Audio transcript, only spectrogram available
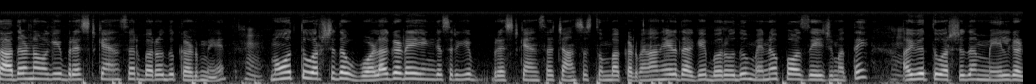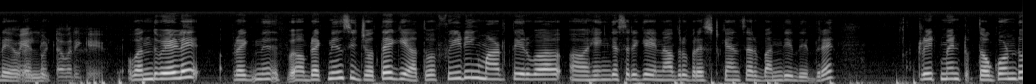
ಸಾಧಾರಣವಾಗಿ ಬ್ರೆಸ್ಟ್ ಕ್ಯಾನ್ಸರ್ ಬರೋದು ಕಡಿಮೆ. ಮೂವತ್ತು ವರ್ಷದ ಒಳಗಡೆ ಹೆಂಗಸರಿಗೆ ಬ್ರೆಸ್ಟ್ ಕ್ಯಾನ್ಸರ್ ಚಾನ್ಸಸ್ ತುಂಬಾ ಕಡಿಮೆ. ನಾನು ಹೇಳಿದಾಗೆ ಬರೋದು ಮೆನೋಪಾಸ್ ಏಜ್ ಮತ್ತೆ ಐವತ್ತು ವರ್ಷದ ಮೇಲ್ಗಡೆ ಮೇಲ್ಪಟ್ಟವರಿಗೆ ಒಂದು ವೇಳೆ ಪ್ರೆಗ್ನೆ ಪ್ರೆಗ್ನೆನ್ಸಿ ಜೊತೆಗೆ ಅಥವಾ ಫೀಡಿಂಗ್ ಮಾಡ್ತಿರುವ ಹೆಂಗಸರಿಗೆ ಏನಾದರೂ ಬ್ರೆಸ್ಟ್ ಕ್ಯಾನ್ಸರ್ ಬಂದಿದ್ದಿದ್ರೆ ಟ್ರೀಟ್ಮೆಂಟ್ ತಗೊಂಡು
